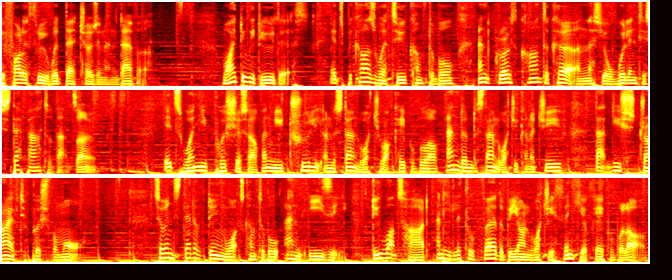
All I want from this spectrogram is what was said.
to follow through with their chosen endeavour. Why do we do this? It's because we're too comfortable and growth can't occur unless you're willing to step out of that zone. It's when you push yourself and you truly understand what you are capable of and understand what you can achieve that you strive to push for more. So instead of doing what's comfortable and easy, do what's hard and a little further beyond what you think you're capable of.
